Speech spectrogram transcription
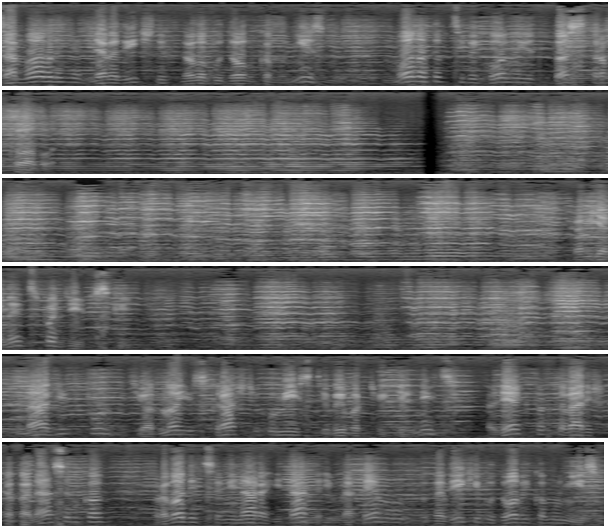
Замовлення для величних новобудов комунізму молотовці виконують достроково. Кам'янець-Подільський. На одної з кращих у місті виборчих дільниць лектор товариш Капанасенко проводить семінар агітаторів на тему «Великі будови комунізму».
